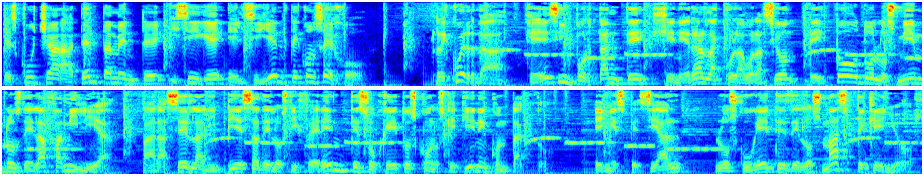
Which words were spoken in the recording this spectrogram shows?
escucha atentamente y sigue el siguiente consejo. Recuerda que es importante generar la colaboración de todos los miembros de la familia para hacer la limpieza de los diferentes objetos con los que tienen contacto, en especial los juguetes de los más pequeños.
